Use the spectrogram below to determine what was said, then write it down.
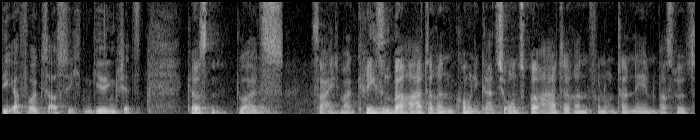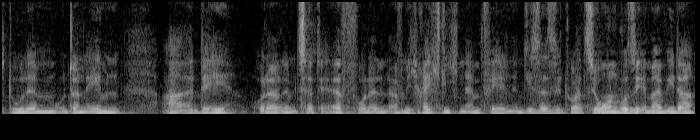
die Erfolgsaussichten gering schätzt. Kirsten, du als, sage ich mal, Krisenberaterin, Kommunikationsberaterin von Unternehmen, was würdest du dem Unternehmen ARD oder dem ZDF oder den öffentlich-rechtlichen empfehlen in dieser Situation, wo sie immer wieder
